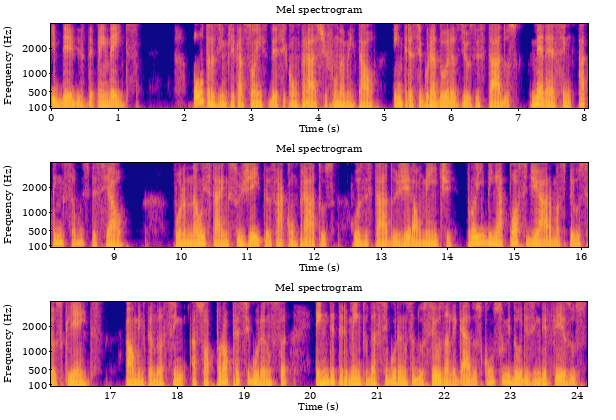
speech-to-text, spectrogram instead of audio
e deles dependentes. Outras implicações desse contraste fundamental entre as seguradoras e os estados merecem atenção especial. Por não estarem sujeitas a contratos, os estados geralmente proíbem a posse de armas pelos seus clientes, aumentando assim a sua própria segurança em detrimento da segurança dos seus alegados consumidores indefesos.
